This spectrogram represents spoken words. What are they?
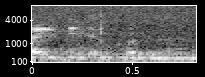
kaybeder konular.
